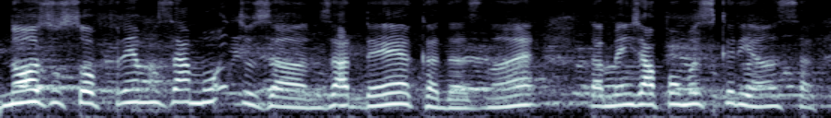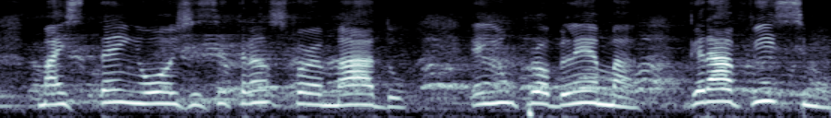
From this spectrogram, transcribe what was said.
nós o sofremos há muitos anos, há décadas, não é? Também já fomos criança, mas tem hoje se transformado em um problema gravíssimo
